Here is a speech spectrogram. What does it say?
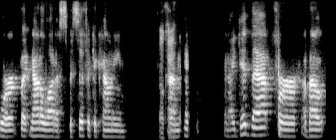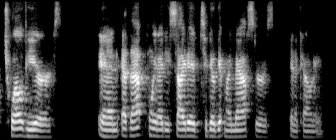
work, but not a lot of specific accounting. Okay. Um, and, and I did that for about 12 years. And at that point, I decided to go get my master's in accounting.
